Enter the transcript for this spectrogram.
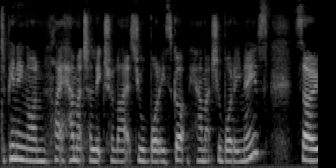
depending on like how much electrolytes your body's got and how much your body needs. So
